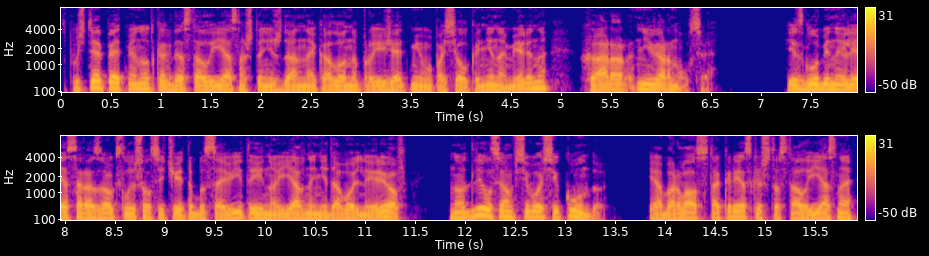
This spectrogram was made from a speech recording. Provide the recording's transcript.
Спустя пять минут, когда стало ясно, что нежданная колонна проезжать мимо поселка не намерена, Харрор не вернулся. Из глубины леса разок слышался чей-то басовитый, но явно недовольный рев, но длился он всего секунду и оборвался так резко, что стало ясно,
